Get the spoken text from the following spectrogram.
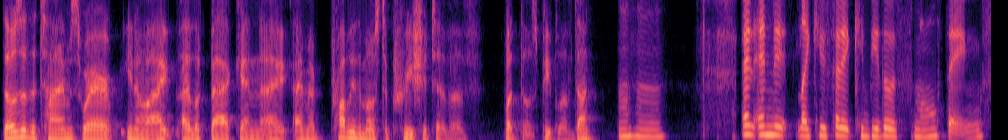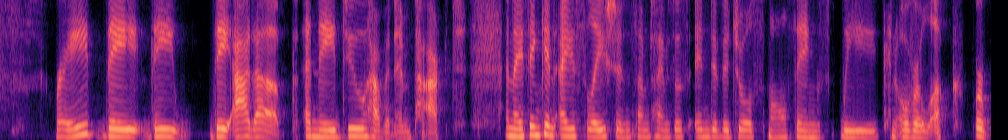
those are the times where, you know, I, I look back and I, I'm probably the most appreciative of what those people have done. Mm-hmm. And, and it, like you said, it can be those small things, right? They, they they add up and they do have an impact. And I think in isolation, sometimes those individual small things we can overlook or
